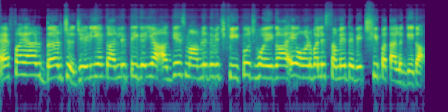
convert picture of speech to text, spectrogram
ਐਫ ਆਈ ਆਰ ਦਰਜ ਜਿਹੜੀ ਹੈ ਕਰ ਲਿੱਤੀ ਗਈ ਹੈ ਅੱਗੇ ਇਸ ਮਾਮਲੇ ਦੇ ਵਿੱਚ ਕੀ ਕੁਝ ਹੋਏਗਾ, ਇਹ ਆਉਣ ਵਾਲੇ ਸਮੇਂ ਦੇ ਵਿੱਚ ਹੀ ਪਤਾ ਲੱਗੇਗਾ।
